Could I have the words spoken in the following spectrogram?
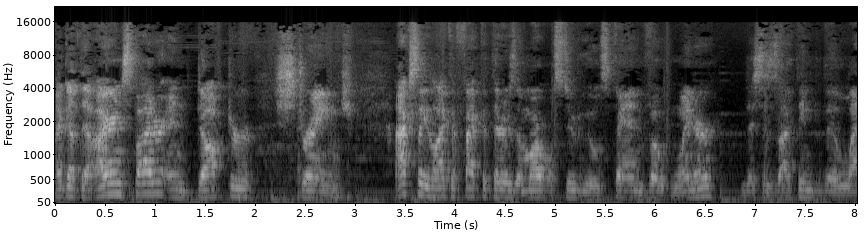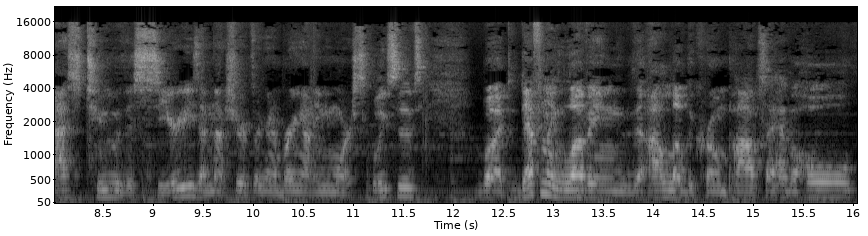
I got the Iron Spider and Doctor Strange. I actually like the fact that there is a Marvel Studios fan vote winner. This is, I think, the last two of this series. I'm not sure if they're going to bring out any more exclusives. But definitely loving the. I love the Chrome Pops. I have a whole.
